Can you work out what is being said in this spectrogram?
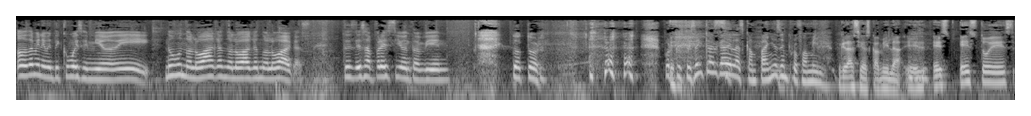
uno también le mete como ese miedo de, no, no lo hagas, no lo hagas, no lo hagas. Entonces esa presión también. Doctor, porque usted se encarga de las campañas en Profamilia. Gracias, Camila. es, esto es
